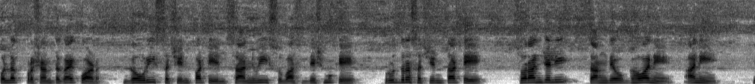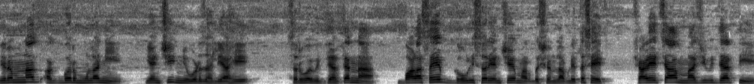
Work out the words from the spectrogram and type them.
पलक प्रशांत गायकवाड गौरी सचिन पाटील सान्वी सुभाष देशमुखे रुद्र सचिन ताटे स्वरांजली चांगदेव घवाने आणि इरमनाज अकबर मुलानी यांची निवड झाली आहे. सर्व विद्यार्थ्यांना बाळासाहेब गवळीसर यांचे मार्गदर्शन लाभले तसेच शाळेच्या माजी विद्यार्थी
